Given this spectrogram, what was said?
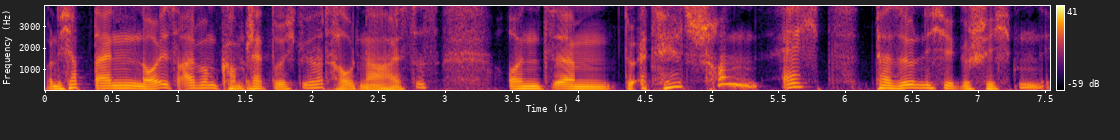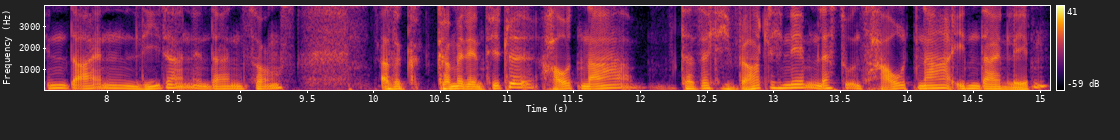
Und ich habe dein neues Album komplett durchgehört. Hautnah heißt es. Und ähm, du erzählst schon echt persönliche Geschichten in deinen Liedern, in deinen Songs. Also können wir den Titel Hautnah tatsächlich wörtlich nehmen? Lässt du uns hautnah in dein Leben?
